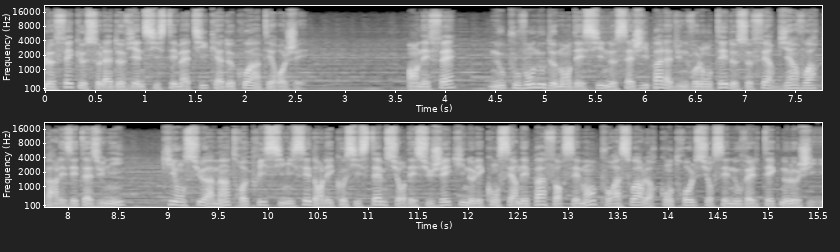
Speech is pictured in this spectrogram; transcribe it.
le fait que cela devienne systématique a de quoi interroger. En effet, nous pouvons nous demander s'il ne s'agit pas là d'une volonté de se faire bien voir par les États-Unis, qui ont su à maintes reprises s'immiscer dans l'écosystème sur des sujets qui ne les concernaient pas forcément pour asseoir leur contrôle sur ces nouvelles technologies.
